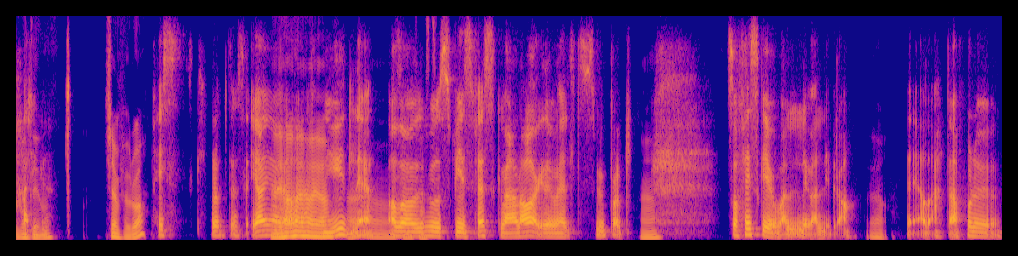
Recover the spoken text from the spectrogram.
i kantina. Kjempebra. fisk. glemte jeg å si. Ja, ja, Ja. Nydelig. Altså, å spise fisk hver dag, det er jo helt supert. Så fisk er jo veldig, veldig bra. Ja. Det er det. Der får du,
